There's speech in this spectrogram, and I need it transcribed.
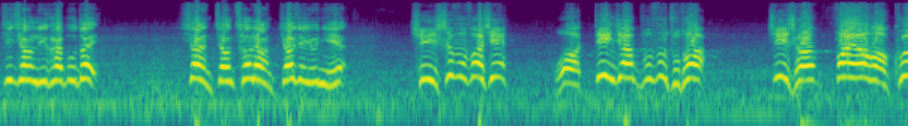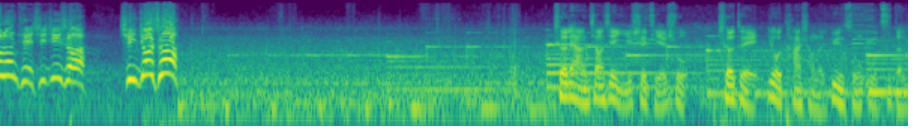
即将离开部队，现将车辆交接由你，请师傅放心，我定将不负嘱托，继承发扬好昆仑铁骑精神，请交车。车辆交接仪式结束，车队又踏上了运送物资的路，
